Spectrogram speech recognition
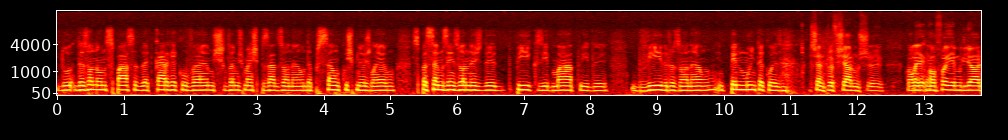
de, da zona onde se passa, da carga que levamos, se vamos mais pesados ou não, da pressão que os pneus levam, se passamos em zonas de, picos e de mato e de, vidros ou não, depende de muita coisa. Alexandre, para fecharmos, qual, é, okay. qual foi a melhor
